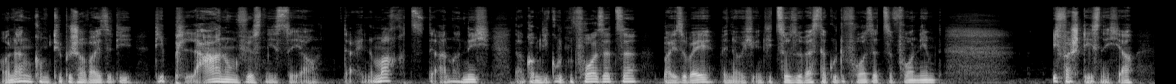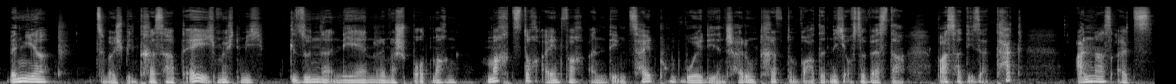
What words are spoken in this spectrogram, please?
Und dann kommt typischerweise die, die Planung fürs nächste Jahr. Der eine macht's, der andere nicht. Dann kommen die guten Vorsätze. By the way, wenn ihr euch irgendwie zu Silvester gute Vorsätze vornehmt, ich verstehe es nicht, ja. Wenn ihr zum Beispiel Interesse habt, ey, ich möchte mich gesünder ernähren oder mehr Sport machen, macht's doch einfach an dem Zeitpunkt, wo ihr die Entscheidung trefft und wartet nicht auf Silvester. Was hat dieser Tag anders als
